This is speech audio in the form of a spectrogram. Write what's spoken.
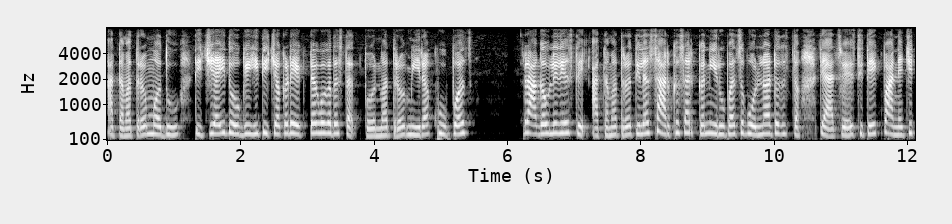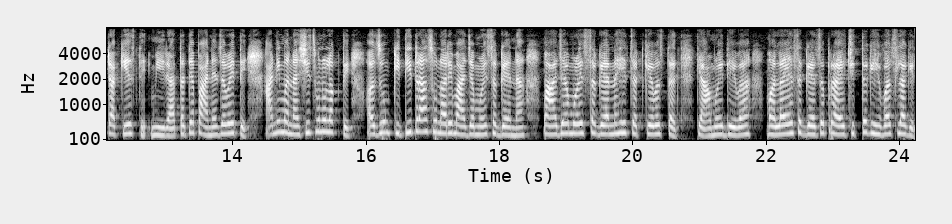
आता मात्र मधू तिची आई दोघेही तिच्याकडे एकटं बघत असतात. पण मात्र मीरा खूपच रागवलेली असते. आता मात्र तिला सारखं सारखं निरूपाचं बोलणं आठवत असतं. त्याच वेळेस तिथे एक पाण्याची टाकी असते. मीरा आता त्या पाण्याजवळ येते आणि मनाशीच म्हणू लागते अजून किती त्रास होणार आहे माझ्यामुळे सगळ्यांना? माझ्यामुळे सगळ्यांना हे चटके बसतात. त्यामुळे देवा मला या सगळ्याचं प्रायचित्त घ्यावंच लागेल.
